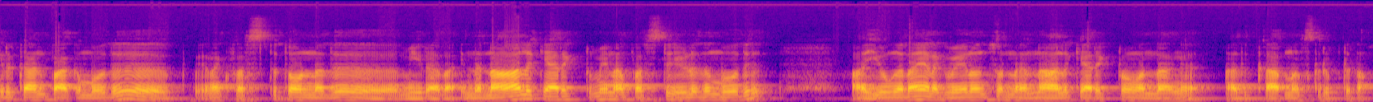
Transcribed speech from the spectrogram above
இருக்கான்னு பார்க்கும்போது எனக்கு ஃபஸ்ட்டு தோணுனது மீரா தான். இந்த நாலு கேரக்டருமே நான் ஃபஸ்ட்டு எழுதும்போது இவங்க தான் எனக்கு வேணும்னு சொன்ன நாலு கேரக்டரும் வந்தாங்க. அது காரணம் ஸ்கிரிப்ட் தான்.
